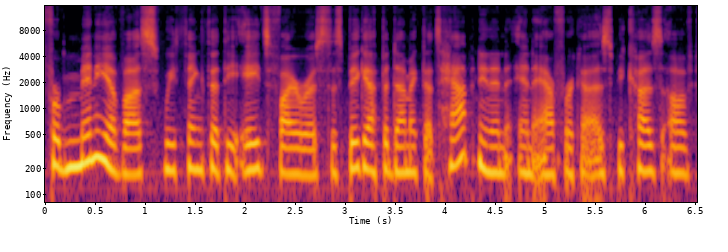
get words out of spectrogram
for many of us, we think that the AIDS virus, this big epidemic that's happening in, in Africa, is because of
